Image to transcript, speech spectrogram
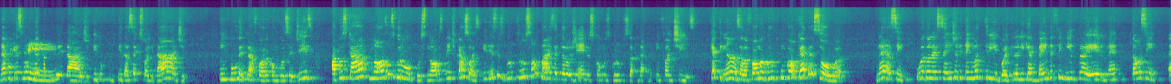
Né? Porque esse movimento Sim. da propriedade e, do, e da sexualidade empurra ele para fora, como você diz, a buscar novos grupos, novas identificações. E esses grupos não são mais heterogêneos como os grupos da, da, infantis. Porque a criança, ela forma grupo com qualquer pessoa. Né? Assim, o adolescente, ele tem uma tribo, aquilo ali que é bem definido para ele, né? Então, assim, é,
